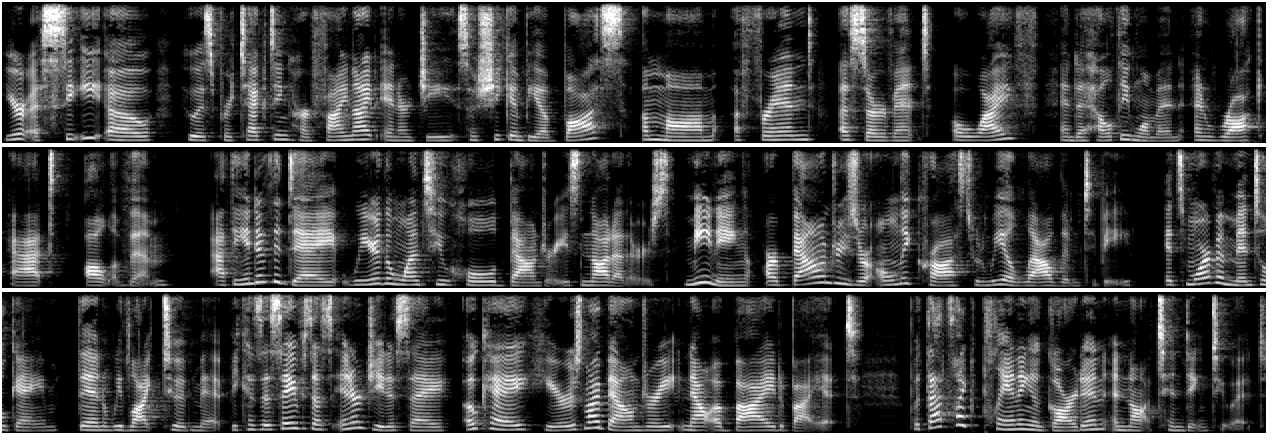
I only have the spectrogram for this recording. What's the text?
You're a CEO who is protecting her finite energy so she can be a boss, a mom, a friend, a servant, a wife, and a healthy woman and rock at all of them. At the end of the day, we are the ones who hold boundaries, not others, meaning our boundaries are only crossed when we allow them to be. It's more of a mental game than we'd like to admit because it saves us energy to say, okay, here's my boundary, now abide by it. But that's like planting a garden and not tending to it.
